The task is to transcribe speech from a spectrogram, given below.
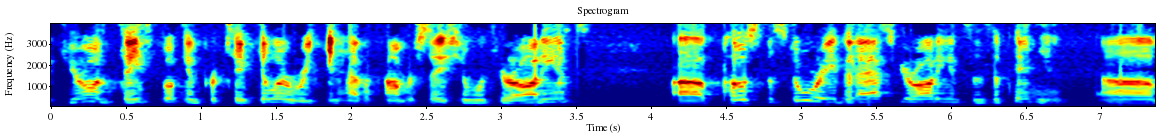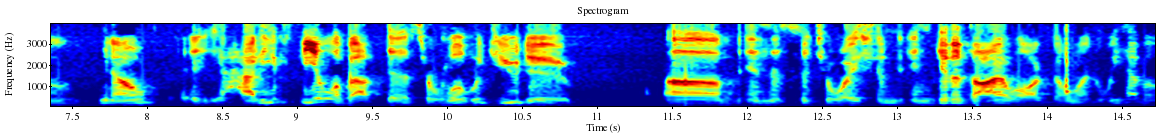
if you're on Facebook in particular, where you can have a conversation with your audience, uh, post the story, but ask your audience's opinion. Um, you know, how do you feel about this, or what would you do um, in this situation, and get a dialogue going. We have a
